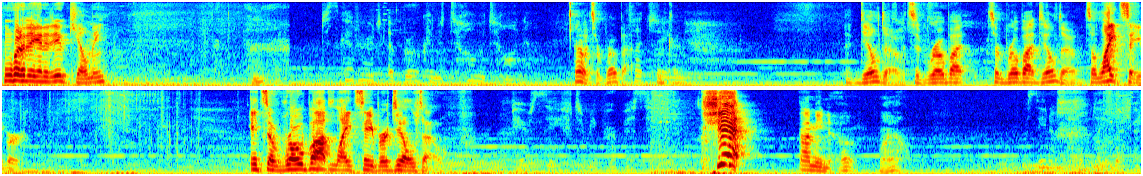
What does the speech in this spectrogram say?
What are they gonna do? Kill me? Discovered a broken automaton. Oh, it's a robot. Clutching. Okay. A dildo. It's a robot. It's a robot dildo. It's a lightsaber. It's a robot lightsaber dildo. Appears safe to repurpose. Shit! I mean, oh, wow. Xenotype blade weapon.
